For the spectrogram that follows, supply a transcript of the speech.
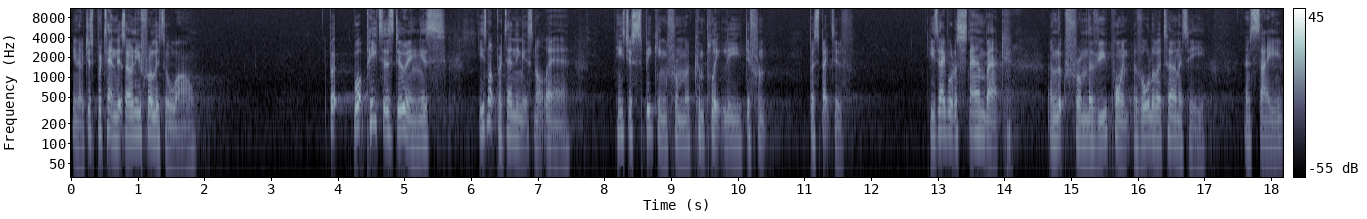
You know, just pretend it's only for a little while. But what Peter's doing is he's not pretending it's not there. He's just speaking from a completely different perspective. He's able to stand back and look from the viewpoint of all of eternity and say,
